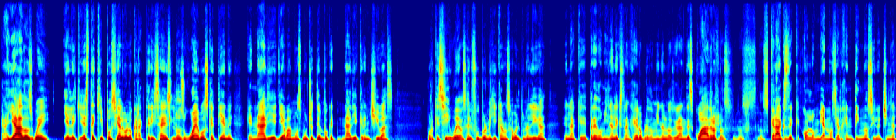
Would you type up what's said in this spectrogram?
callados, güey. Y el, este equipo, si algo lo caracteriza, es los huevos que tiene, que nadie, llevamos mucho tiempo que nadie cree en Chivas. Porque sí, güey, o sea, el fútbol mexicano se ha vuelto una liga en la que predomina el extranjero, predominan los grandes cuadros, los, los, los cracks de que colombianos y argentinos y la chinga.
